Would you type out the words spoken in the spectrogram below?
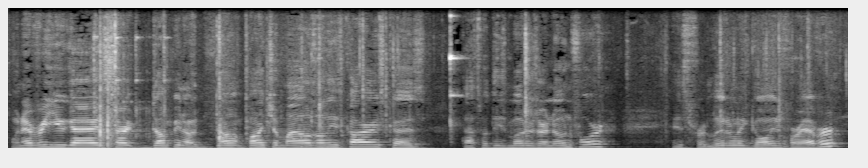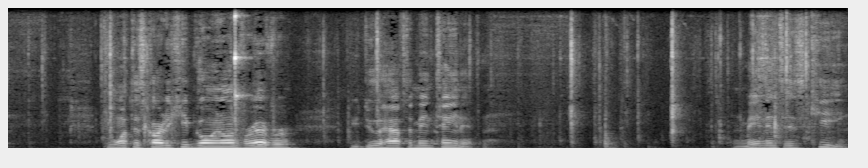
Whenever you guys start dumping a dump bunch of miles on these cars, because that's what these motors are known for, is for literally going forever. You want this car to keep going on forever, you do have to maintain it. Maintenance is key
